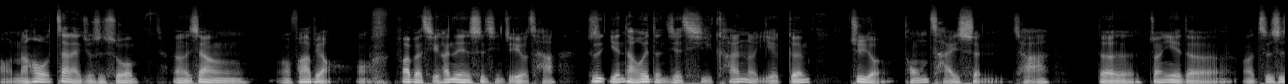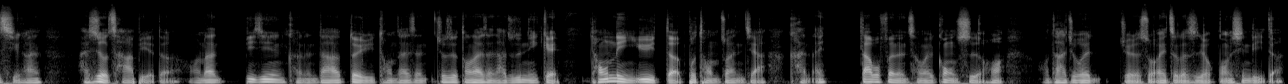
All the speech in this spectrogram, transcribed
哦，然后再来就是说，呃，像呃发表哦发表期刊这件事情也有差，就是研讨会等级的期刊呢，也跟具有同才审查的专业的呃知识期刊还是有差别的哦，那。毕竟，可能大家对于同台审就是同台审查，就是你给同领域的不同专家看，哎，大部分人成为共识的话，哦，大家就会觉得说，哎，这个是有公信力的。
